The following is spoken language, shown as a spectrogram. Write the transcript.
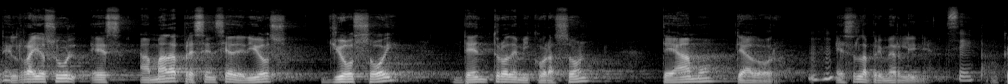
del rayo azul es, amada presencia de Dios, yo soy dentro de mi corazón, te amo, te adoro. Esa es la primera línea. Sí. ¿Ok?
